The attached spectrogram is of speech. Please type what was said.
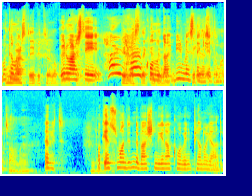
Matematik, Üniversiteyi bitirme konusunda. üniversiteyi her Bir her konuda edinme. bir meslek Bir edin. enstrüman çalma ya. Evet. Bak enstrüman dedin de ben şimdi yine aklıma benim piyano geldi.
